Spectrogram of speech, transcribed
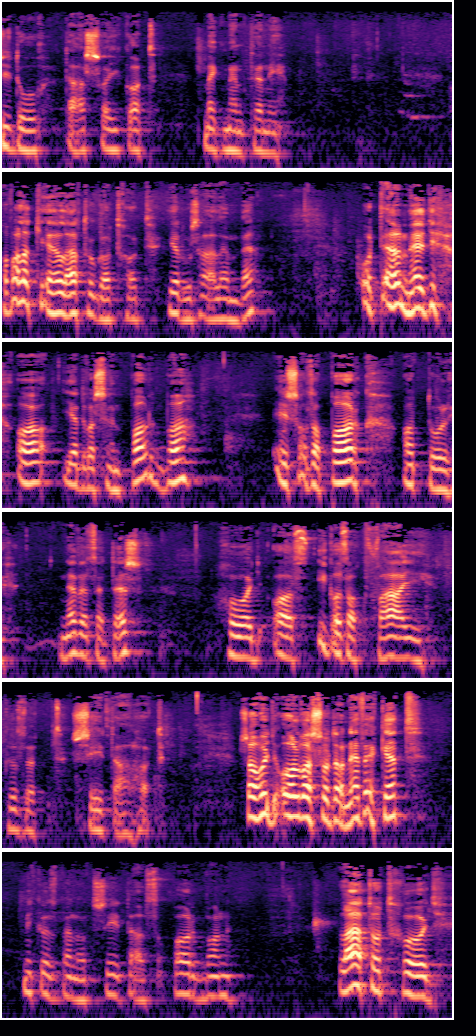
zsidó társaikat megmenteni. Ha valaki ellátogathat Jeruzsálembe, ott elmegy a Jedvasem parkba, és az a park attól nevezetes, hogy az igazak fái között sétálhat. És ahogy olvasod a neveket, miközben ott sétálsz a parkban, látod, hogy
